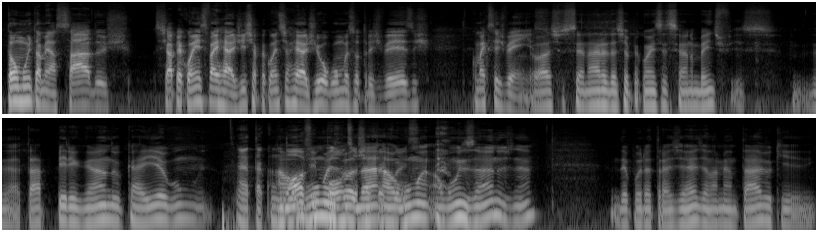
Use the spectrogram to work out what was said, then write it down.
Estão muito ameaçados. Chapecoense vai reagir, Chapecoense já reagiu algumas outras vezes. Como é que vocês veem isso? Eu acho o cenário da Chapecoense esse ano bem difícil. Tá perigando cair algum. É, tá com nove pontos. Rodar, alguma, alguns anos, né? Depois da tragédia lamentável que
